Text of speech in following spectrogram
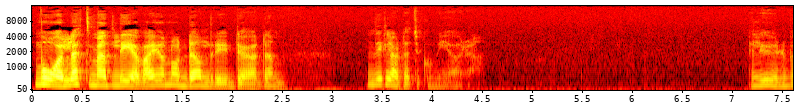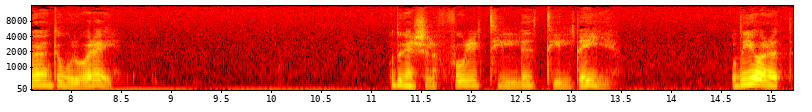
målet med att leva, jag nådde aldrig döden. Men det är klart att du kommer göra. Eller hur? Du behöver inte oroa dig. Och du kan känna full tillit till dig. Och det gör att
